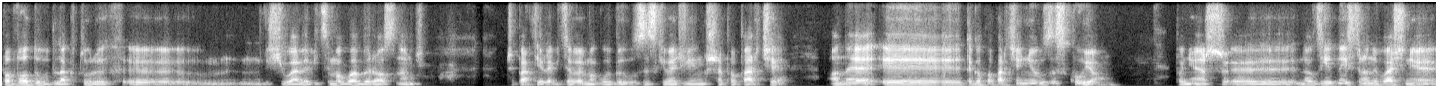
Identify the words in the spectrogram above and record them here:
powodów, dla których e, siła lewicy mogłaby rosnąć, czy partie lewicowe mogłyby uzyskiwać większe poparcie, one e, tego poparcia nie uzyskują, ponieważ no, z jednej strony właśnie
